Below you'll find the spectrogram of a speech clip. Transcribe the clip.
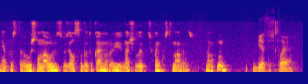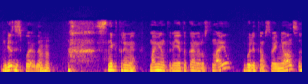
я просто вышел на улицу, взял с собой эту камеру и начал ее потихоньку устанавливать. Вот, ну, Без дисплея. без дисплея, да. Мгм. С некоторыми моментами я эту камеру установил, были там свои нюансы,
